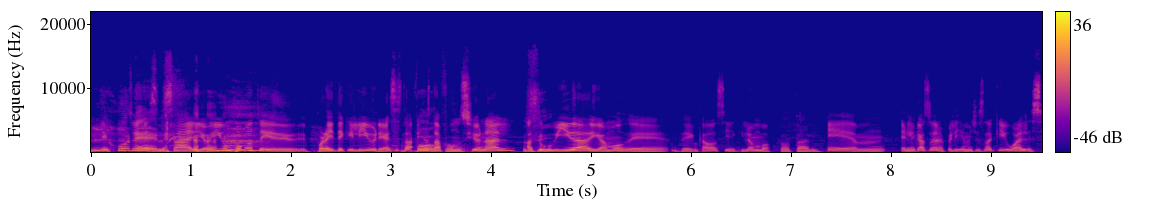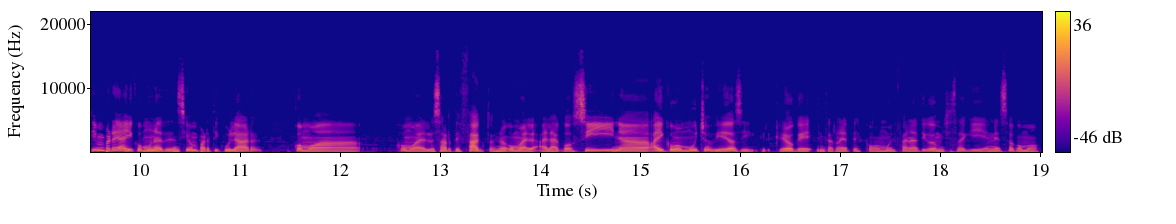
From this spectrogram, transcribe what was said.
Es justo necesario. Y un poco te, por ahí te equilibra. Es Un hasta, es hasta poco. funcional a Sí. tu vida, digamos, de, de caos y de quilombo. Total. Eh, en el caso de las pelis de Miyazaki, igual siempre hay como una atención particular como a, como a los artefactos, ¿no? Como a la, a la cocina. Hay como muchos videos, y cre- creo que internet es como muy fanático de Miyazaki en eso, como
